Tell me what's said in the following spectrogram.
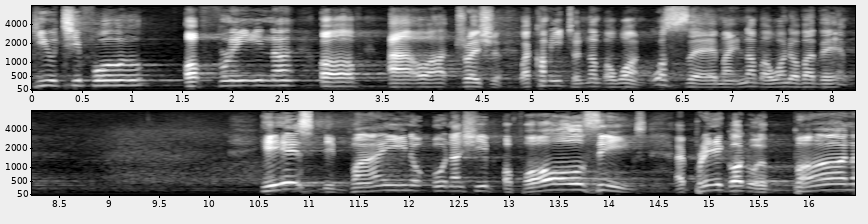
dutiful offering of our treasure. We're coming to number one. What's uh, my number one over there? His divine ownership of all things. I pray God will burn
